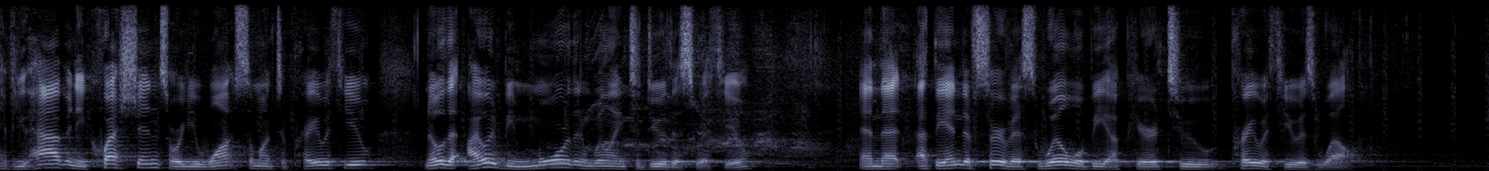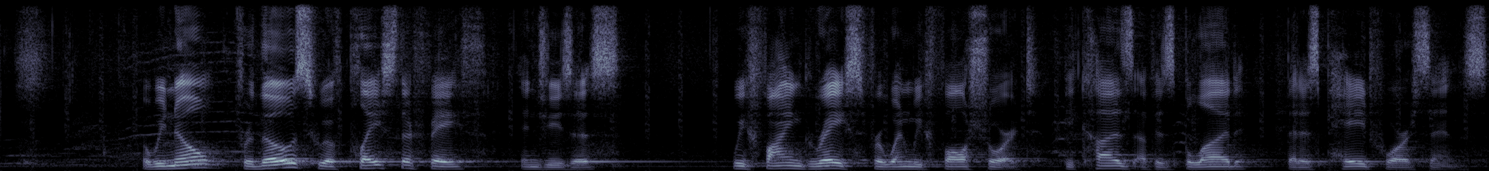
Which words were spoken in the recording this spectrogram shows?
If you have any questions or you want someone to pray with you, know that I would be more than willing to do this with you, and that at the end of service, Will will be up here to pray with you as well. But we know for those who have placed their faith in Jesus, we find grace for when we fall short because of his blood that has paid for our sins,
